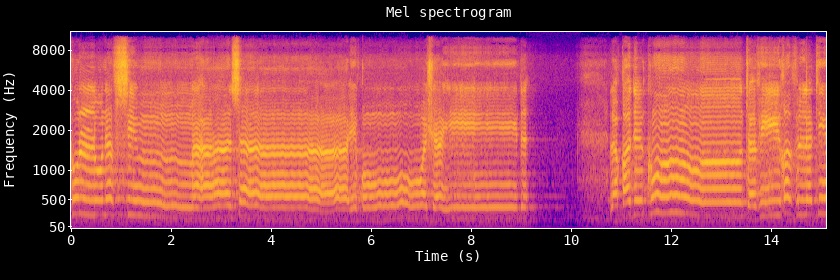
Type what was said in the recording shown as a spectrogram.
كل نفس معها سائق وشهيد. لقد كنت في غفلة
